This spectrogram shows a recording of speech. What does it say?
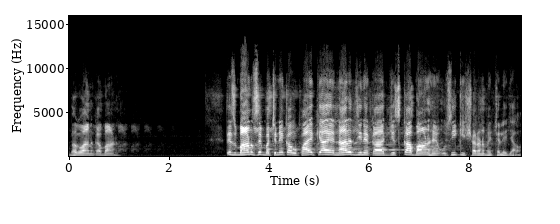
भगवान का बाण। तो इस बाण से बचने का उपाय क्या है? नारद जी ने कहा, जिसका बाण है, उसी की शरण में चले जाओ।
